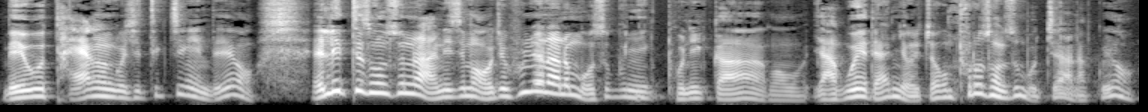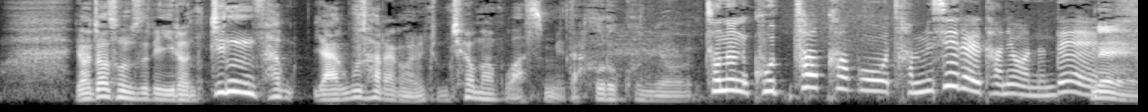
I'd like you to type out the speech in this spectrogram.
매우 다양한 것이 특징인데요. 엘리트 선수는 아니지만 어제 훈련하는 모습을 보니까 뭐 야구에 대한 열정은 프로 선수 못지 않았고요. 여자 선수들의 이런 찐 사- 야구 사랑을 좀 체험하고 왔습니다. 그렇군요. 저는 고척하고 잠실을 다녀왔는데 네.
